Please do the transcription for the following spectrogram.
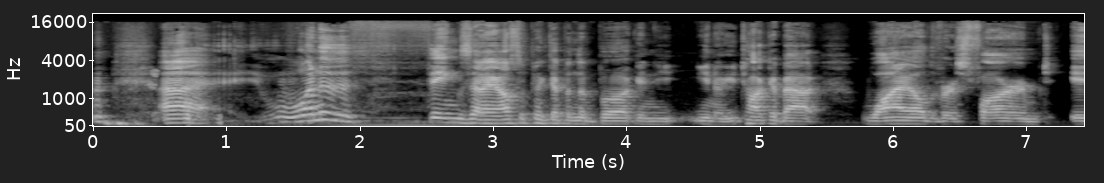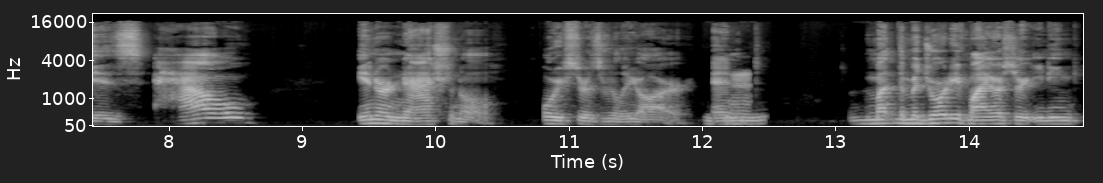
Uh, one of the things that I also picked up in the book, and you, you know, you talk about wild versus farmed, is how international oysters really are, and my, the majority of my oyster eating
